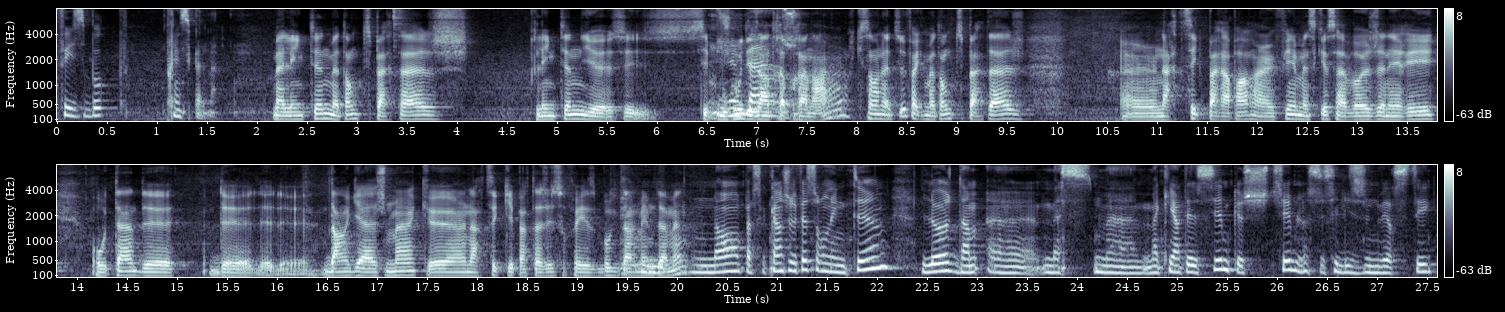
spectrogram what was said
Facebook, principalement. Mais LinkedIn, mettons que tu partages. LinkedIn, c'est beaucoup des entrepreneurs qui sont là-dessus. Fait que mettons que tu partages un article par rapport à un film, est-ce que ça va générer autant de d'engagement de, de, qu'un article qui est partagé sur Facebook dans le même domaine? Non, parce que quand je le fais sur LinkedIn, là, dans, euh, ma, ma, clientèle cible que je cible, c'est les universités,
